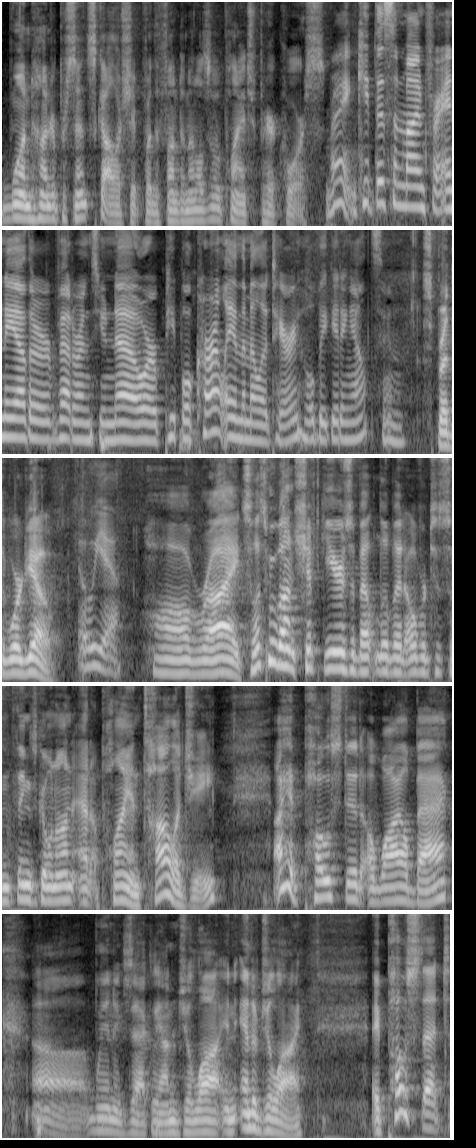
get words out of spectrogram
100% scholarship for the Fundamentals of Appliance Repair course. right, and keep this in mind for any other veterans you know or people currently in the military who will be getting out soon. Spread the word, yo. Oh, yeah. All right, so let's move on, shift gears about a little bit over to some things going on at Appliantology. I had posted a while back, uh, when exactly on July, in end of July, a post that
